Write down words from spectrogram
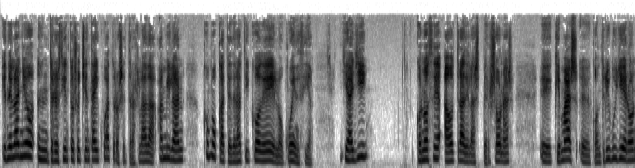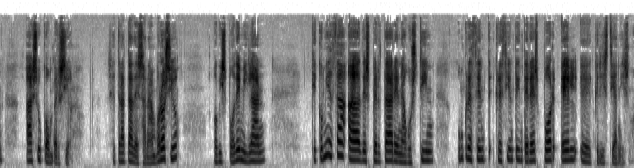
En el año 384 se traslada a Milán como catedrático de elocuencia y allí conoce a otra de las personas eh, que más eh, contribuyeron a su conversión. Se trata de San Ambrosio, obispo de Milán, que comienza a despertar en Agustín un creciente, interés por el eh, cristianismo.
